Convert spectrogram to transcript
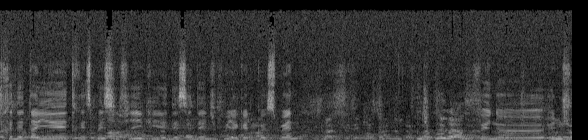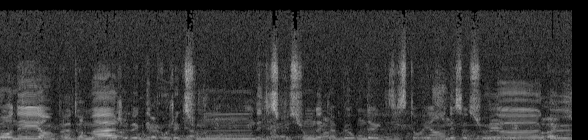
très détaillés, très spécifiques. Il est décédé du coup il y a quelques semaines. Du coup là on fait une, une journée un peu d'hommage avec des projections, discussions, des tables rondes avec des historiens, des sociologues, euh,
